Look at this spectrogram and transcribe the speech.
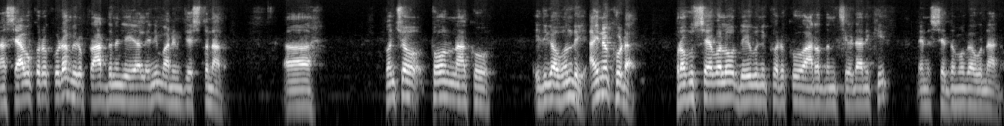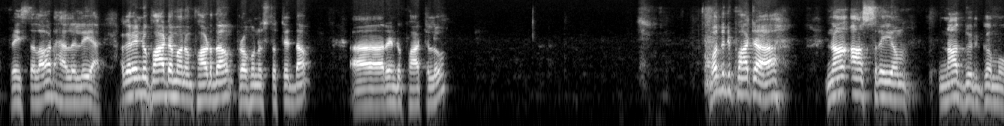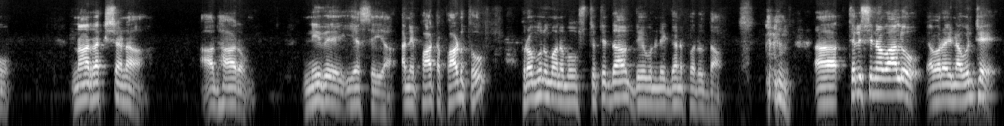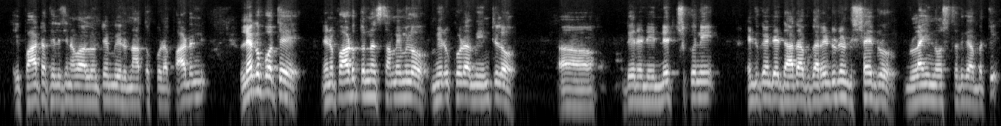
నా సేవ కొరకు కూడా మీరు ప్రార్థన చేయాలని మనం చేస్తున్నాను. కొంచెం టోన్ నాకు ఇదిగా ఉంది. అయినా కూడా ప్రభు సేవలో దేవుని కొరకు ఆరాధన చేయడానికి నేను సిద్ధముగా ఉన్నాను. ప్రైస్ ద లాడ్ హల్లెలూయా ఒక రెండు పాట మనం పాడుదాం. ప్రభును స్థుతిద్దాం రెండు పాటలు. మొదటి పాట నా ఆశ్రయం నా దుర్గము నా రక్షణ ఆధారం. నీవే యేసయ్య అనే పాట పాడుతూ ప్రభును మనము స్థుతిద్దాం దేవుని గణపరుద్దాం తెలిసిన వాళ్ళు ఎవరైనా ఉంటే ఈ పాట తెలిసిన వాళ్ళు ఉంటే మీరు నాతో కూడా పాడండి. లేకపోతే నేను పాడుతున్న సమయంలో మీరు కూడా మీ ఇంటిలో దీనిని నేర్చుకుని ఎందుకంటే దాదాపుగా రెండు రెండు సైడ్ లైన్ వస్తుంది కాబట్టి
